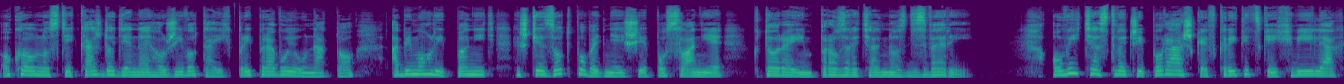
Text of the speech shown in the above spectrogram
Okolnosti každodenného života ich pripravujú na to, aby mohli plniť ešte zodpovednejšie poslanie, ktoré im prozreteľnosť zverí. O víťazstve či porážke v kritických chvíľach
